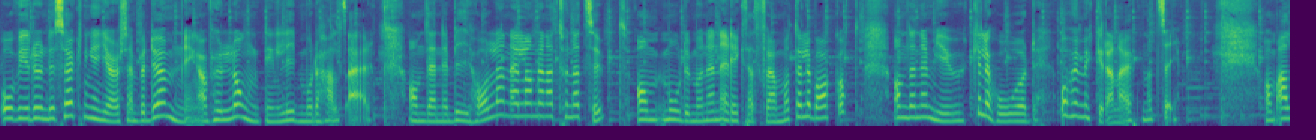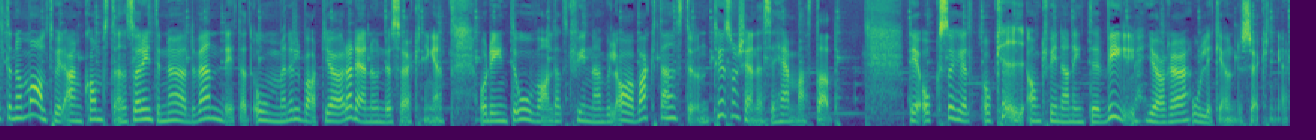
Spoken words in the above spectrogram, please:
Och vid undersökningen görs en bedömning av hur lång din livmoderhals är. Om den är bihållen eller om den har tunnats ut. Om modermunnen är riktad framåt eller bakåt. Om den är mjuk eller hård och hur mycket den har öppnat sig. Om allt är normalt vid ankomsten så är det inte nödvändigt att omedelbart göra den undersökningen och det är inte ovanligt att kvinnan vill avvakta en stund tills hon känner sig hemmastad. Det är också helt okej okay om kvinnan inte vill göra olika undersökningar.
